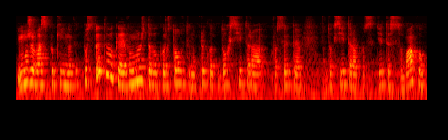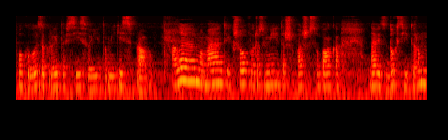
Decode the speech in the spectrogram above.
і може вас спокійно відпустити, окей, ви можете використовувати, наприклад, догсітера, просити догсітера посидіти з собакою, поки ви закриєте всі свої там якісь справи. Але момент, якщо ви розумієте, що ваша собака навіть з догсітером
